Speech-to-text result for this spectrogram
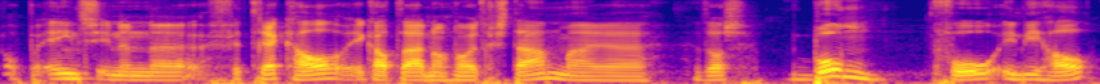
opeens in een vertrekhal. Ik had daar nog nooit gestaan, maar het was bomvol in die hal.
